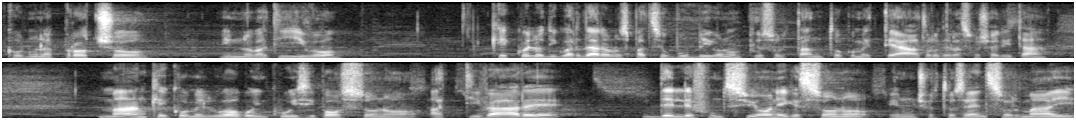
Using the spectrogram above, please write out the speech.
con un approccio innovativo che è quello di guardare lo spazio pubblico non più soltanto come teatro della socialità, ma anche come luogo in cui si possono attivare delle funzioni che sono in un certo senso ormai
